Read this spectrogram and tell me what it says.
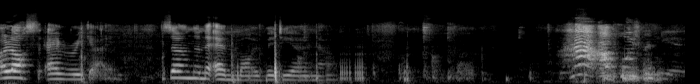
I lost every game. So I'm going to end my video now. Ha! I'm poisoning you.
